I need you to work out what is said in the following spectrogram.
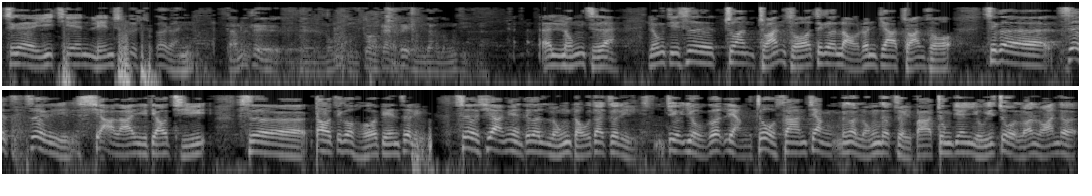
这个一千零四十个人。咱们这呃龙脊壮寨为什么叫龙脊呢？呃，龙脊啊，龙脊是传传说，这个老人家传说，这个这这里下来一条脊，是到这个河边这里，这下面这个龙头在这里，就有个两座山，像那个龙的嘴巴，中间有一座圆圆的，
